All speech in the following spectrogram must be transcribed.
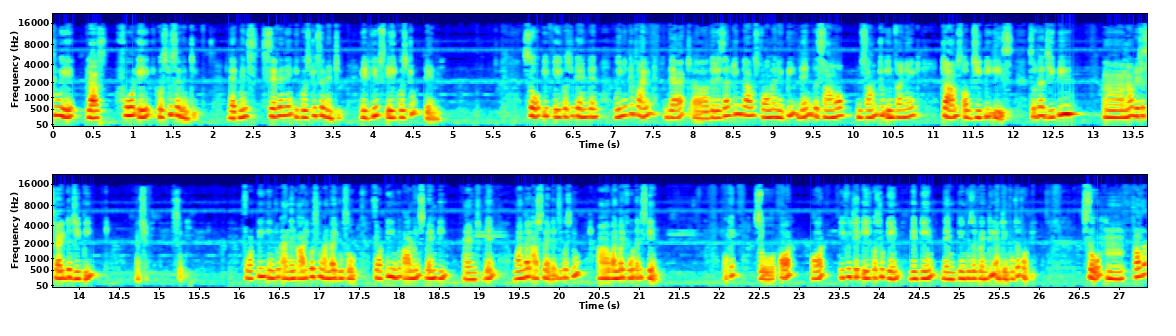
2a plus 4a equals to 70. That means 7a equals to 70. It gives a equals to 10. So if a equals to 10, then we need to find that uh, the resulting terms form an AP, then the sum of sum to infinite terms of GP is. So the GP, uh, now let us write the GP. So 40 into and then r equals to 1 by 2 so 40 into r means 20 and then 1 by r square that is equals to uh, 1 by 4 that is 10 okay so or or if we take a equals to 10 then 10 then 10 to the 20 and 10 to the 40 so um, from the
